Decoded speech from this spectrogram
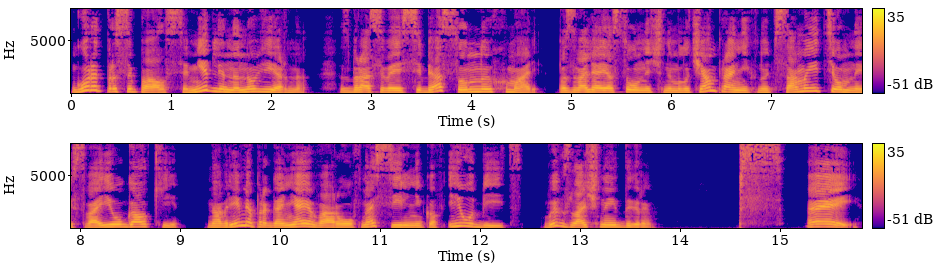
Город просыпался, медленно, но верно, сбрасывая с себя сонную хмарь, позволяя солнечным лучам проникнуть в самые темные свои уголки, на время прогоняя воров, насильников и убийц в их злачные дыры. «Псс! Эй!»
